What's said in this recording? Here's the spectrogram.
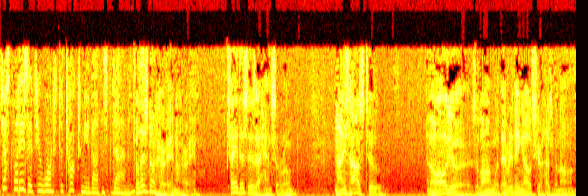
Just what is it you wanted to talk to me about, Mr. Diamond? Oh, there's no hurry, no hurry. Say, this is a handsome room. Nice house, too. And all yours, along with everything else your husband owned.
